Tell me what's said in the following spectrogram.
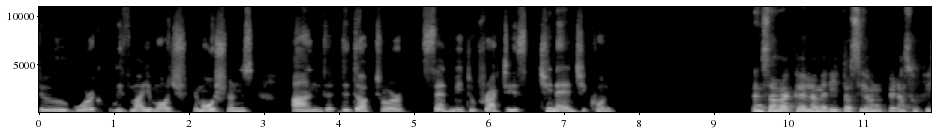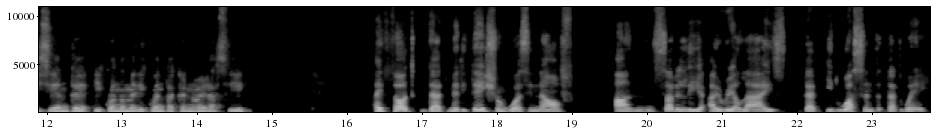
to work with my emo- emotions and the doctor sent me to practice Zhineng Qigong. Pensaba que la meditación era suficiente y cuando me di cuenta que no era así, I thought that meditation was enough and suddenly I realized that it wasn't that way.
